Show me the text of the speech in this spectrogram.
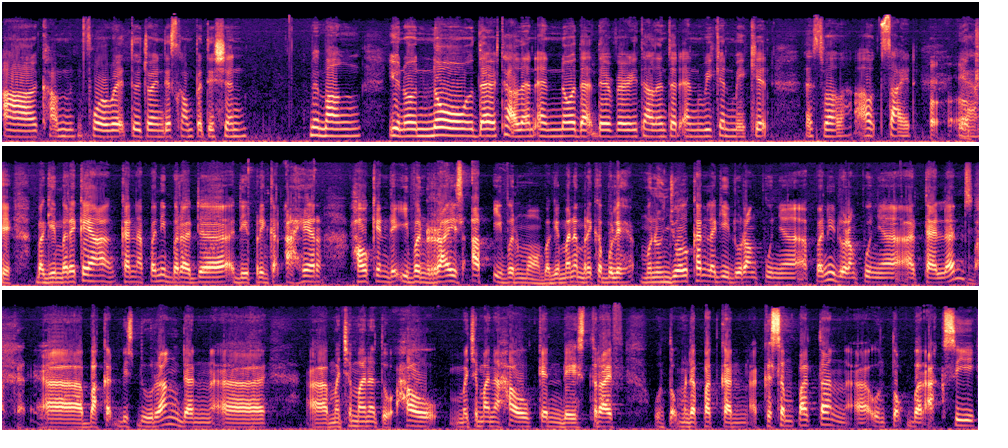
uh, come forward to join this competition memang you know know their talent and know that they're very talented and we can make it as well outside. Uh, okay, bagi mereka yang akan apa ni berada di peringkat akhir, how can they even rise up even more? Bagaimana mereka boleh menonjolkan lagi orang punya apa ni, orang punya uh, talent, bakat, uh, bakat bis durang dan uh, uh, macam mana tu? How macam mana how can they strive untuk mendapatkan uh, kesempatan uh, untuk beraksi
